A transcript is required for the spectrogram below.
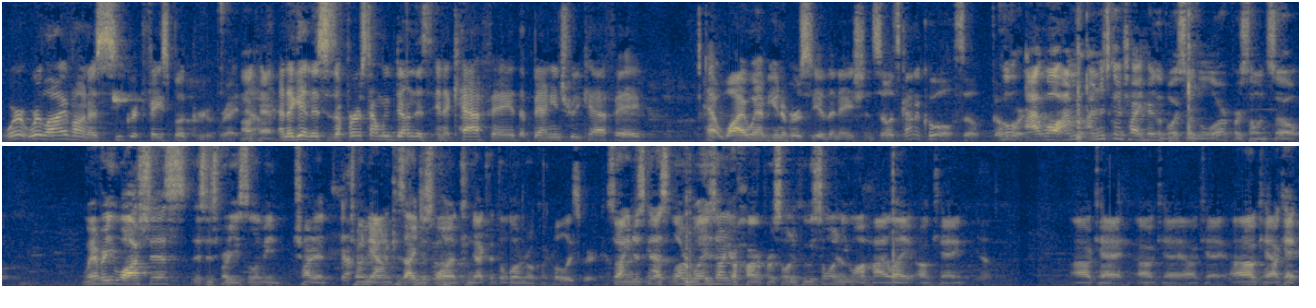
We're, we're live on a secret Facebook group right now. Okay. And again, this is the first time we've done this in a cafe, the Banyan Tree Cafe at YWAM University of the Nation. So it's kind of cool. So go Cool. for it. I, well, I'm, I'm just going to try to hear the voice of the Lord for someone. So, whenever you watch this, this is for you. So, let me try to tone down because I just want to connect with the Lord real quick. Holy Spirit. So, I'm just going to ask, Lord, what is on your heart for someone? Who's someone you want to highlight? Okay. Okay, okay, okay, okay, okay.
